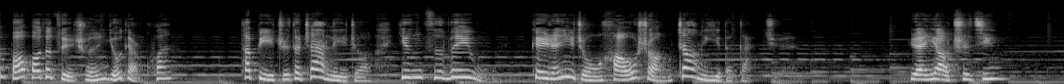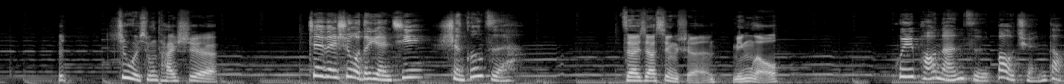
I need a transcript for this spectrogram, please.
但薄薄的嘴唇有点宽，他笔直地站立着，英姿威武，给人一种豪爽仗义的感觉。袁耀吃惊：“呃，这位兄台是？这位是我的远亲沈公子。在下姓沈，名楼。”灰袍男子抱拳道。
